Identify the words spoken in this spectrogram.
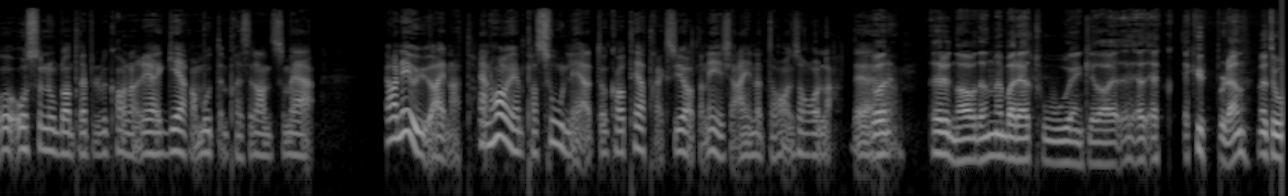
og også nå blant republikanere, reagerer mot en president som er ja, Han er jo uegnet. Han har jo en personlighet og karaktertrekk som gjør at han er ikke egnet til å ha en sånn rolle. Det, runde av den med bare to egentlig da Jeg, jeg, jeg kupper den med to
